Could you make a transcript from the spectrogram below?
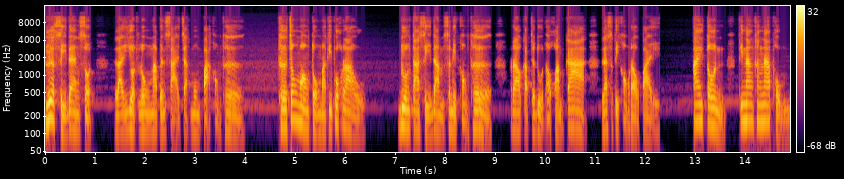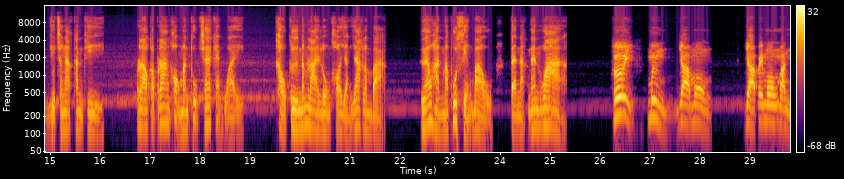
เลือดสีแดงสดไหลหยดลงมาเป็นสายจากมุมปากของเธอ เธอจ้องมองตรงมาที่พวกเรา ดวงตาสีดำสนิทของเธอ ราวกับจะดูดเอาความกล้าและสติของเราไป ไอ้ต้นที่นั่งข้างหน้าผมหยุดชะงักทันที ราวกับร่างของมันถูกแช่แข็งไว้ เขากลืนน้ำลายลงคออย่างยากลำบาก แล้วหันมาพูดเสียงเบา แต่หนักแน่นว่า เฮ้ย มึง อย่ามอง อย่าไปมองมัน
